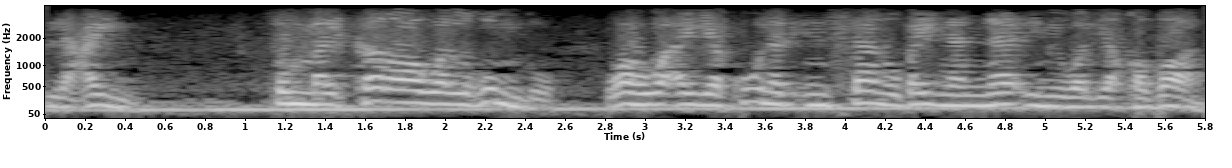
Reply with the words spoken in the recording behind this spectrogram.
العين. ثم الكرى والغمض وهو أن يكون الإنسان بين النائم واليقظان.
